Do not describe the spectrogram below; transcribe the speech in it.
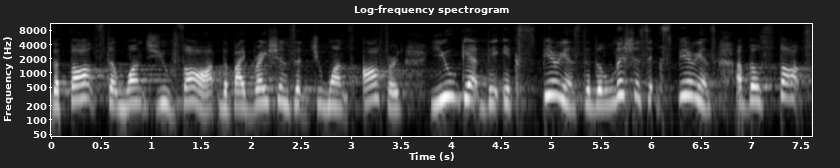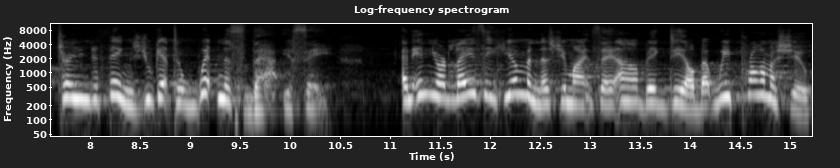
the thoughts that once you thought the vibrations that you once offered you get the experience the delicious experience of those thoughts turning to things. You get to witness that you see. And in your lazy humanness you might say oh big deal. But we promise you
